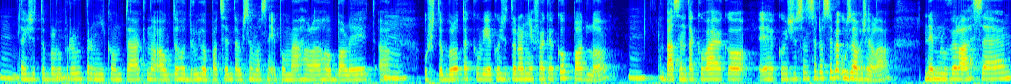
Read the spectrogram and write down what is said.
Hmm. Takže to byl opravdu první kontakt, no a u toho druhého pacienta už jsem vlastně i pomáhala ho balit a Hmm. už to bylo takový, jako že to na mě fakt jako padlo. Hmm. Byla jsem taková jako, jako, že jsem se do sebe uzavřela, nemluvila jsem.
